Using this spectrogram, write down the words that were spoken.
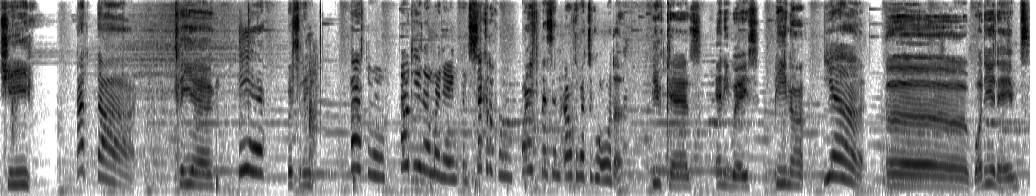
Chief. Hot dog! Cleo. Here! Brittany. First of all, how do you know my name? And second of all, why is this in alphabetical order? Who cares? Anyways, Peanut. Yeah! Uh, what are your names?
